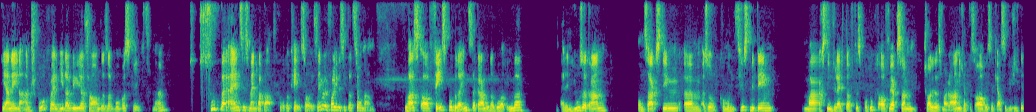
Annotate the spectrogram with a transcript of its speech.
gerne in Anspruch, weil jeder will ja schauen, dass er wo was kriegt. Ne? Super 1 ist mein Rabattcode. Okay, so, jetzt nehmen wir folgende Situation an. Du hast auf Facebook oder Instagram oder wo auch immer einen User dran und sagst ihm, ähm, also kommunizierst mit dem, machst ihn vielleicht auf das Produkt aufmerksam, schau dir das mal an, ich habe das auch, ist eine klasse Geschichte.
